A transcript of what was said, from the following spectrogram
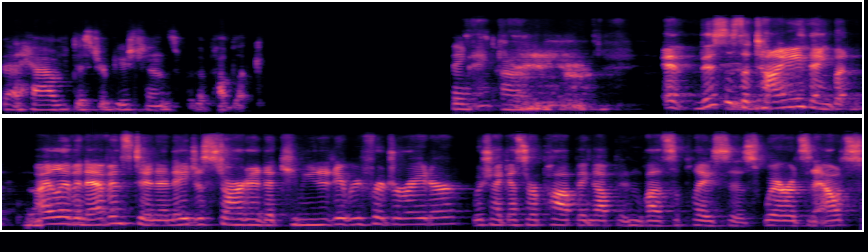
that have distributions for the public. Thanks, Thank Tom. You. And this is a tiny thing, but I live in Evanston and they just started a community refrigerator, which I guess are popping up in lots of places where it's an out,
